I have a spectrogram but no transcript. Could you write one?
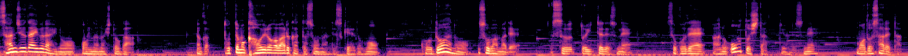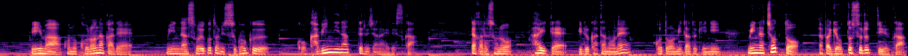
30代ぐらいの女の人がなんかとっても顔色が悪かったそうなんですけれどもこうドアのそばまでスーッと行ってですねそこであの嘔吐したっていうんですね。戻された。で今このコロナ禍でみんなそういうことにすごくこう過敏になってるじゃないですか。だからその吐いている方のねことを見た時にみんなちょっとやっぱりギョッとするっていうか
